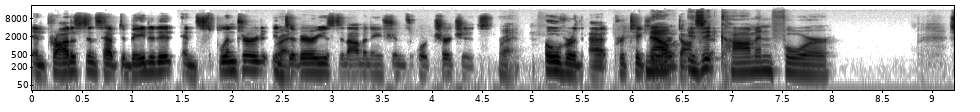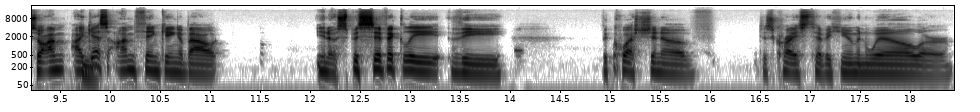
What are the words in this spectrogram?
and Protestants have debated it and splintered into right. various denominations or churches. Right. over that particular now doctrine. is it common for so i'm i Hmm. guess i'm thinking about you know specifically the the question of does christ have a human will or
